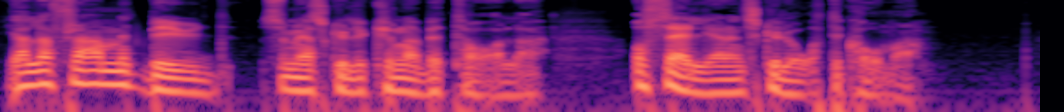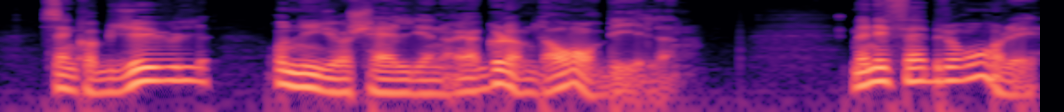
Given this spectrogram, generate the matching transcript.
Jag la fram ett bud som jag skulle kunna betala och säljaren skulle återkomma. Sen kom jul och nyårshelgen och jag glömde av bilen. Men i februari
